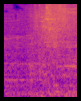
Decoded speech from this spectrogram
It is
